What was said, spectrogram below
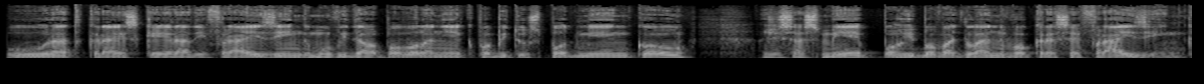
Úrad Krajskej rady Freising mu vydal povolenie k pobytu s podmienkou, že sa smie pohybovať len v okrese Freising.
